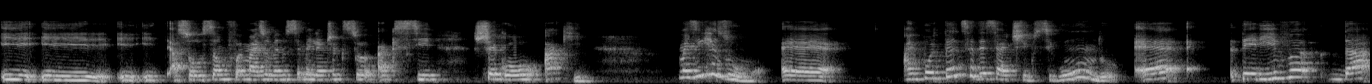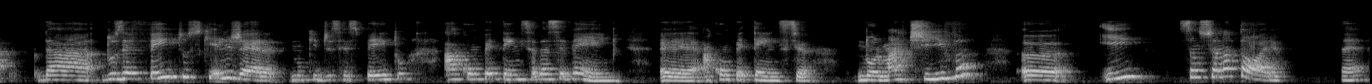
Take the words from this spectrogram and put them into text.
e, e, e, a solução foi mais ou menos semelhante a que se, a que se chegou aqui. Mas em resumo, é, a importância desse artigo 2 é deriva da, da, dos efeitos que ele gera no que diz respeito à competência da CVM, é, a competência normativa uh, e sancionatória, né?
